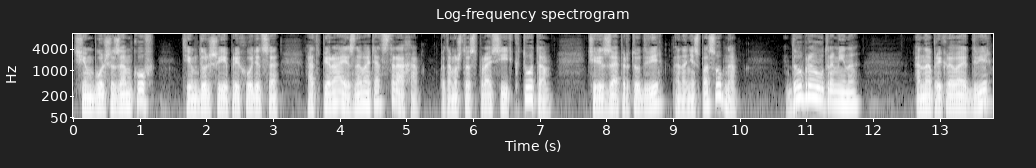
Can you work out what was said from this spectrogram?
Чем больше замков, тем дольше ей приходится, отпирая, изнывать от страха, потому что спросить, кто там, через запертую дверь она не способна. «Доброе утро, Мина!» Она прикрывает дверь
